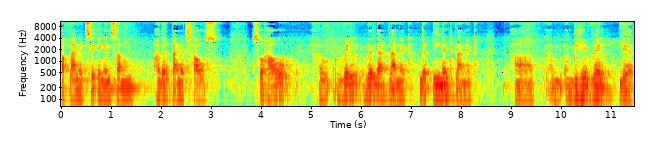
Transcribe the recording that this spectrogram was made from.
a planet sitting in some other planet's house so how uh, will will that planet the tenant planet uh, um, behave well there?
